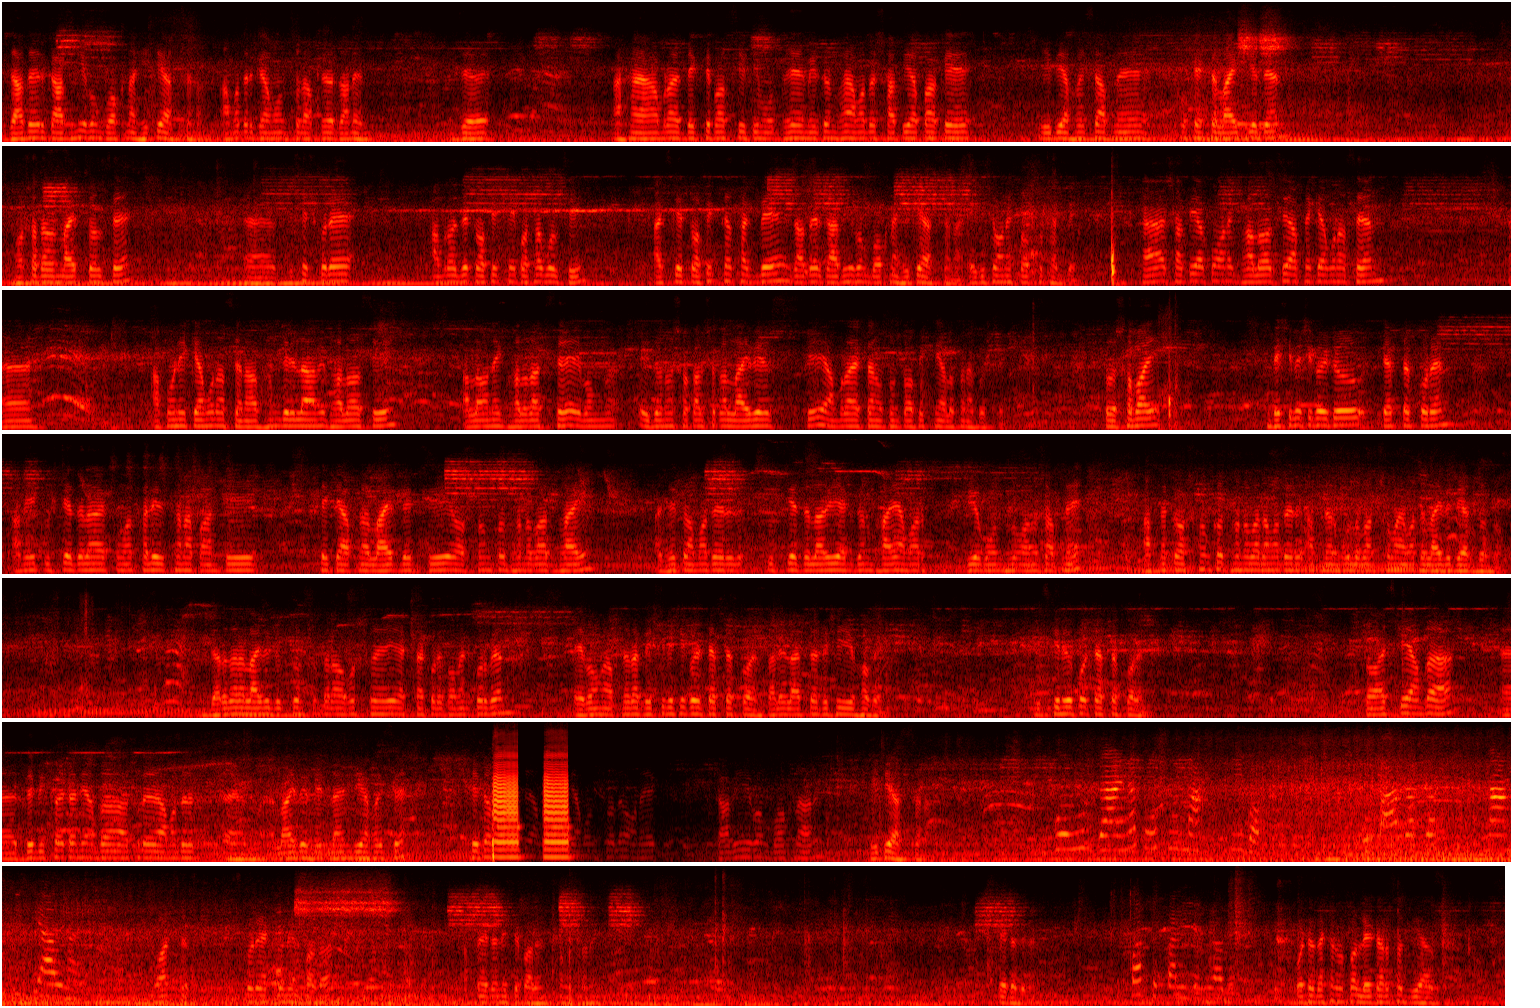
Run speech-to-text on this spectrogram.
যাদের গাভী এবং বকনা হিটে আসছে না। আমাদের গ্রাম অঞ্চলে আপনারা জানেন যে হ্যাঁ আমরা দেখতে পাচ্ছি ইতিমধ্যে মিল্টন ভাই আমাদের সাথী আপাকে ই দেওয়া হয়েছে। আপনি ওকে একটা লাইক দিয়ে দেন। অসাধারণ লাইভ চলছে। বিশেষ করে আমরা যে টপিক নিয়ে কথা বলছি আজকের টপিকটা থাকবে যাদের গাভী এবং বকনা হিটে আসছে না, এই বিষয়ে অনেক তথ্য থাকবে। হ্যাঁ সাথী আপু অনেক ভালো আছে, আপনি কেমন আছেন? আপনি কেমন আছেন? আলহামদুলিল্লাহ, আমি ভালো আছি। আল্লাহ অনেক ভালো রাখছে এবং এই জন্য সকাল সকাল লাইভে এসেছি, আমরা একটা নতুন টপিক নিয়ে আলোচনা করছি। তো সবাই বেশি বেশি করে একটু ট্যাপ ট্যাপ করেন। আমি কুষ্টিয়া জেলার কুমারখালীর থানা পানটি থেকে আপনার লাইভ দেখছি। অসংখ্য ধন্যবাদ ভাই। আর যেহেতু আমাদের কুষ্টিয়া জেলারই একজন ভাই, আমার প্রিয় বন্ধু মানুষ আপনি, আপনাকে অসংখ্য ধন্যবাদ আমাদের আপনার মূল্যবান সময় আমাদের লাইভে দেওয়ার জন্য। যারা যারা লাইভে যুক্ত হচ্ছেন, তারা অবশ্যই একটা করে কমেন্ট করবেন এবং আপনারা বেশি বেশি করে ট্যাপ ট্যাপ করেন, তাহলে লাইভটা বেশি হবে। স্ক্রিনের উপর ট্যাপ ট্যাপ করেন। তো আজকে আমরা যে বিষয়টা নিয়ে আমরা আসলে আমাদের লাইভের হেডলাইন দেওয়া হয়েছে, সেটা হচ্ছে আমাদের গ্রাম অঞ্চলে অনেক গাভী এবং বকনার হিটে আসছে না। গরুর গায়ে না পশুর মাছি বক্তব্য ও পাউডারটার নাম কি খেয়াল নাই। হোয়াটসঅ্যাপ করে এক মিনিট পাতা আপনি এটা নিতে পারেন সমস্যা নেই। এটা দেবেন। কত পানি দেবো হবে ওইটা দেখেন ওপর লেটার সব দিয়ে আছে।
